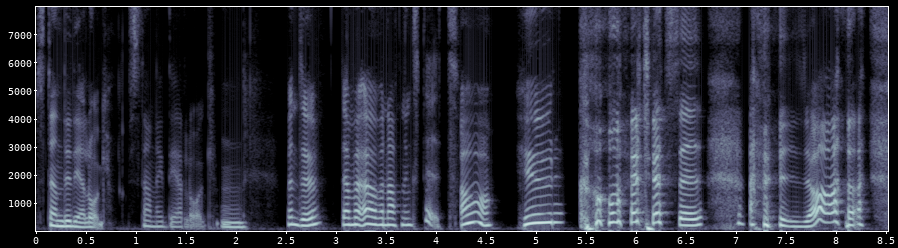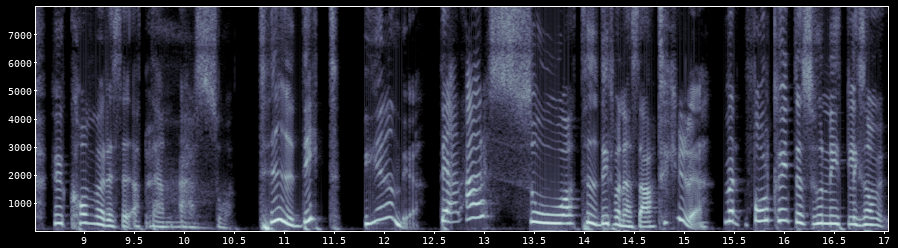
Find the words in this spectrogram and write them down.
ständig dialog. Ständig dialog. Mm. Men du, det här med övernattningsdejt. Ja. Hur kommer det sig ja, hur kommer det sig att den är så tidigt? Är den det? Det är så tidigt Vanessa. Tycker du det? Men folk har inte ens hunnit liksom,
